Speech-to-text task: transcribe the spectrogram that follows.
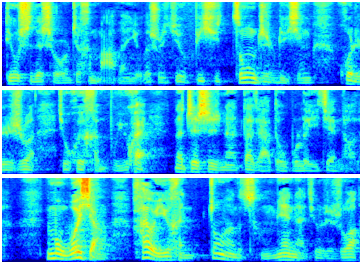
丢失的时候就很麻烦，有的时候就必须终止旅行，或者是说就会很不愉快。那这是呢大家都不乐意见到的。那么我想还有一个很重要的层面呢，就是说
